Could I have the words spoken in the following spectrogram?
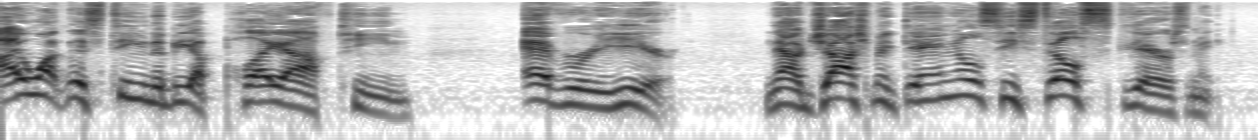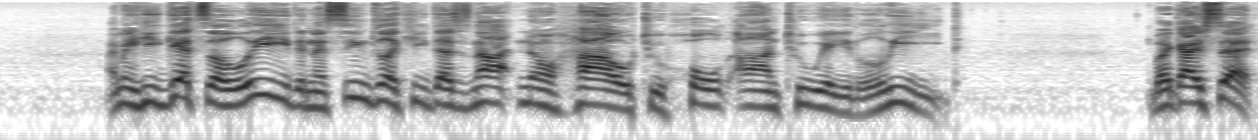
I want this team to be a playoff team every year. Now, Josh McDaniels, he still scares me. I mean, he gets a lead, and it seems like he does not know how to hold on to a lead. Like I said,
